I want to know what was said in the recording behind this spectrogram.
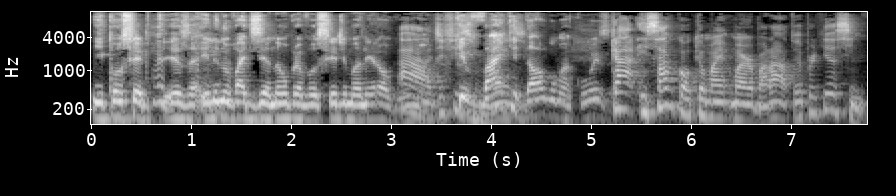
E com certeza ele não vai dizer não para você de maneira alguma. Ah, Porque vai que dá alguma coisa. Cara, e sabe qual que é o maior barato? É porque assim,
